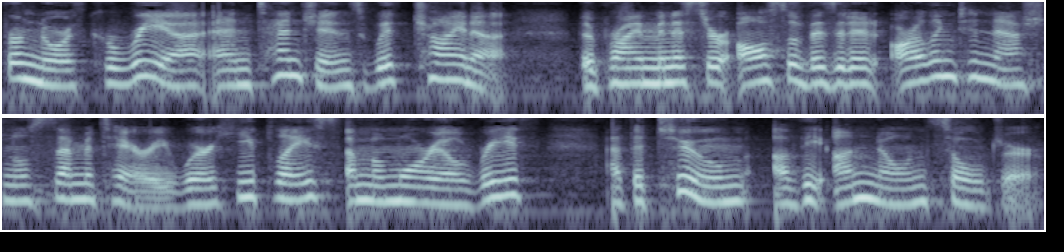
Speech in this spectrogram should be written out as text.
from North Korea and tensions with China. The prime minister also visited Arlington National Cemetery, where he placed a memorial wreath at the tomb of the unknown soldier.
